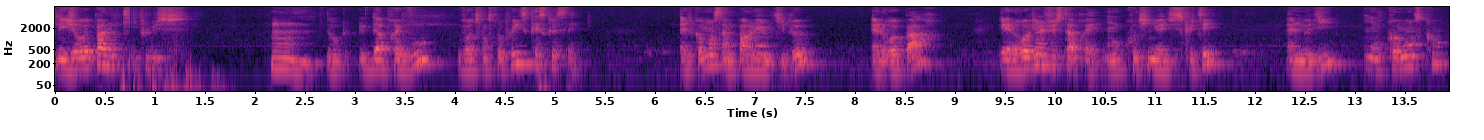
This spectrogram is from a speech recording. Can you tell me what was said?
mais j'aurais pas le petit plus. Hmm. Donc, d'après vous, votre entreprise, qu'est-ce que c'est? Elle commence à me parler un petit peu, elle repart, et elle revient juste après. On continue à discuter. Elle me dit, on commence quand?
